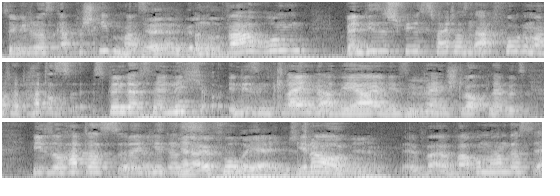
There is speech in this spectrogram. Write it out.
so wie du das gerade beschrieben hast. Ja, ja, genau. Und warum, wenn dieses Spiel es 2008 vorgemacht hat, hat das Splinter Cell nicht in diesen kleinen Arealen, in diesen kleinen Schlauchlevels? Wieso hat das äh, hier das... Keine Euphorie Engine. Genau. Äh, wa- Warum haben das, äh,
